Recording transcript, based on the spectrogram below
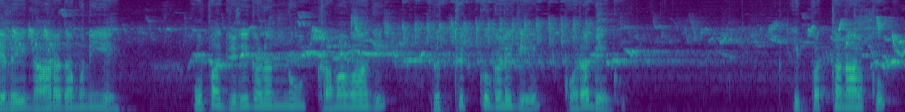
ಎಲೈ ನಾರದ ಮುನಿಯೇ, ಉಪಗಿರಿಗಳನ್ನು ಕ್ರಮವಾಗಿ ಋತ್ವಿಕ್ಕುಗಳಿಗೆ ಕೊಡಬೇಕು. ಇಪ್ಪತ್ತ ನಾಲ್ಕು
